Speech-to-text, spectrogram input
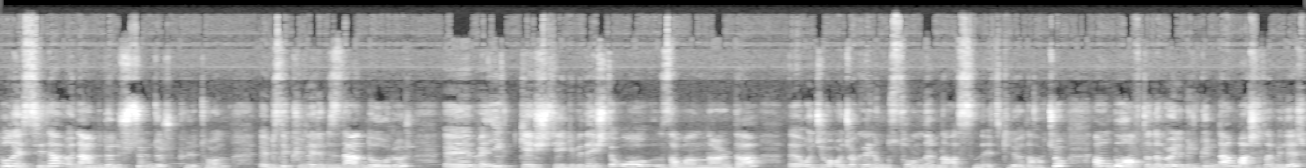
Dolayısıyla önemli dönüşümdür Plüton. E, bizi küllerimizden doğurur. E, ve ilk geçtiği gibi de işte o zamanlarda e, o civa, Ocak ayının bu sonlarını aslında etkiliyor daha çok. Ama bu haftada böyle bir gündem başlatabilir.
